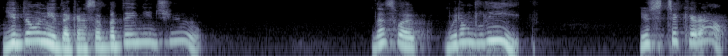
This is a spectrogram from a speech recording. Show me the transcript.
you don't need that kind of stuff, but they need you. That's why we don't leave. You stick it out.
